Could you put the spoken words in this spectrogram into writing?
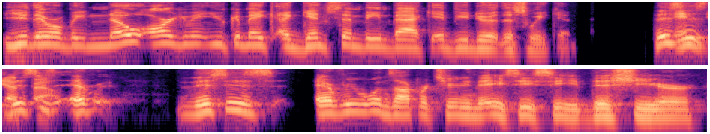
you, there will be no argument you can make against them being back if you do it this weekend. This is this is every this is everyone's opportunity in the ACC this year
